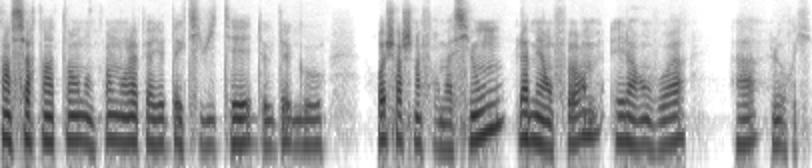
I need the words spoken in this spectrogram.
un certain temps, donc pendant la période d'activité, DuckDuckGo recherche l'information, la met en forme et la renvoie à Laurie.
